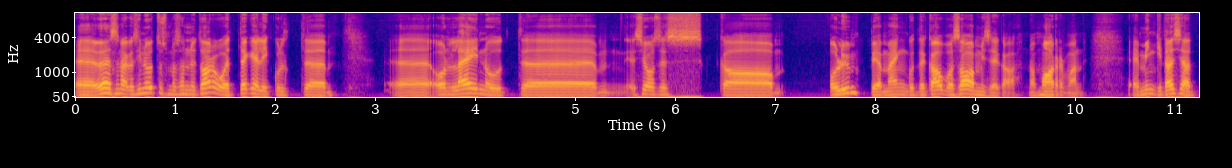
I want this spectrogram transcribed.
ühesõnaga sinu jutust ma saan nüüd aru, et tegelikult äh, on läinud äh, seoses ka olümpiamängude kaua saamisega, noh, ma arvan, mingid asjad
